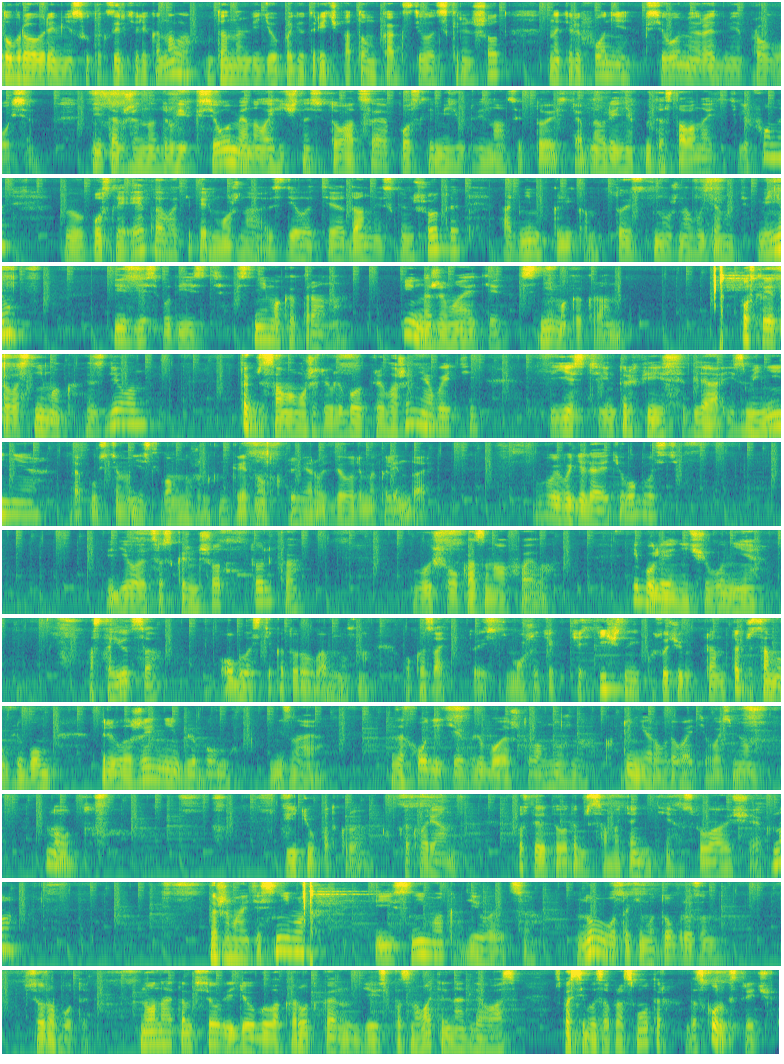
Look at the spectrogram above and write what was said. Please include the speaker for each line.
Speaker 1: Доброго времени суток зрители канала. В данном видео пойдет речь о том, как сделать скриншот на телефоне Xiaomi Redmi Pro 8. И также на других Xiaomi аналогичная ситуация после MIUI 12. То есть обновление какое-то стало на эти телефоны. После этого теперь можно сделать данные скриншоты одним кликом. То есть нужно вытянуть меню. И здесь вот есть снимок экрана и нажимаете снимок экрана. После этого снимок сделан. Так же само можете в любое приложение войти. Есть интерфейс для изменения. Допустим, если вам нужен конкретно, вот, к примеру, сделали мы календарь. Вы выделяете область и делается скриншот только выше указанного файла. И более ничего не остается области, которую вам нужно указать. То есть можете частичный кусочек экрана, так же самое в любом приложении, в любом, не знаю, заходите в любое, что вам нужно. К примеру, давайте возьмем, ну вот, YouTube откроем, как вариант. После этого так же самое тянете всплывающее окно, нажимаете снимок и снимок делается. Ну вот таким вот образом все работает. Ну а на этом все. Видео было короткое, надеюсь познавательное для вас. Спасибо за просмотр. До скорых встреч.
